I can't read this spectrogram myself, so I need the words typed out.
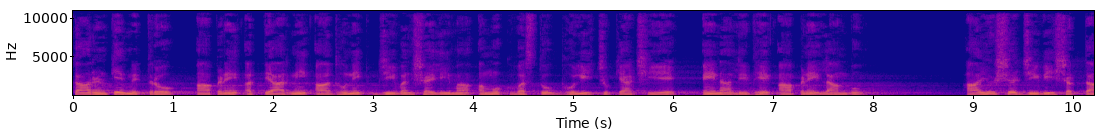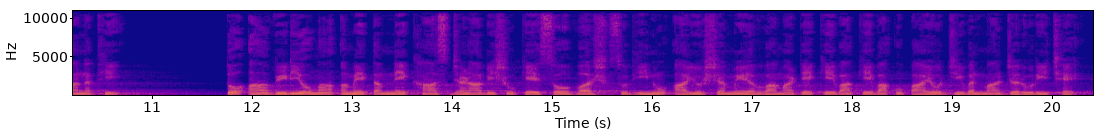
કારણ કે મિત્રો, આપણે અત્યારની આધુનિક જીવનશૈલીમાં અમુક વસ્તુ ભૂલી ચૂક્યા છીએ, એના લીધે આપણે લાંબુ. આયુષ્ય જીવી શકતા નથી. તો આ વિડીયોમાં અમે તમને ખાસ જણાવીશું કે સો વર્ષ સુધીનું આયુષ્ય મેળવવા માટે કેવા કેવા ઉપાયો જીવનમાં જરૂરી છે.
